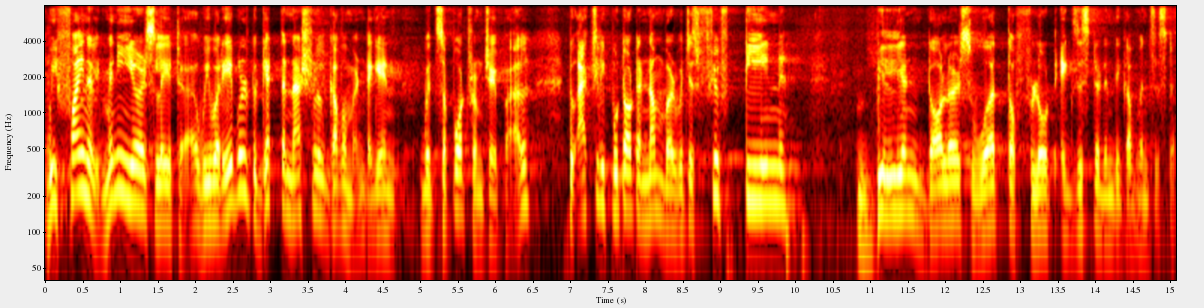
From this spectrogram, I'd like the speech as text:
We finally, many years later, we were able to get the national government, again with support from J-PAL, to actually put out a number which is 15 billion dollars worth of float existed in the government system.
